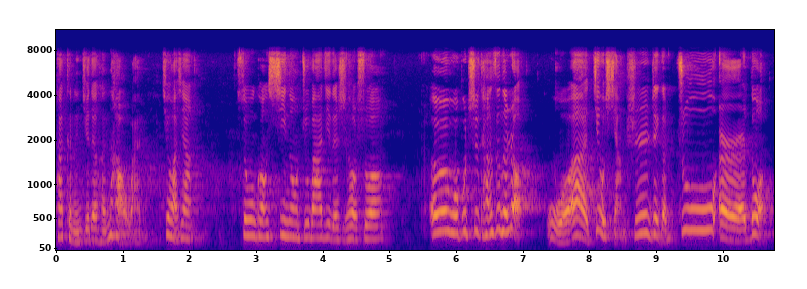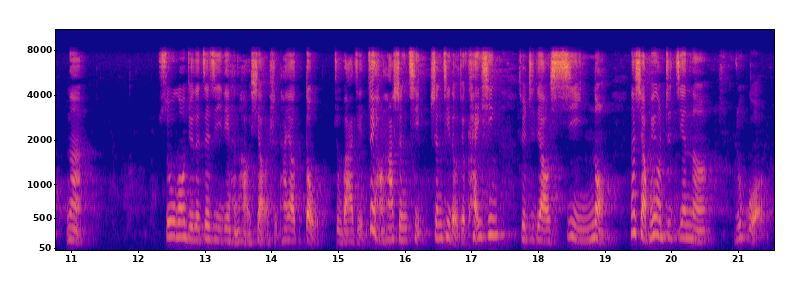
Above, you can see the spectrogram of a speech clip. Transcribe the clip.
他可能觉得很好玩，就好像孙悟空戏弄猪八戒的时候说，呃，我不吃唐僧的肉，我就想吃这个猪耳朵。那孙悟空觉得这是一件很好笑的事，他要逗猪八戒，最好他生气，生气的我就开心，所以这叫戏弄。那小朋友之间呢，如果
